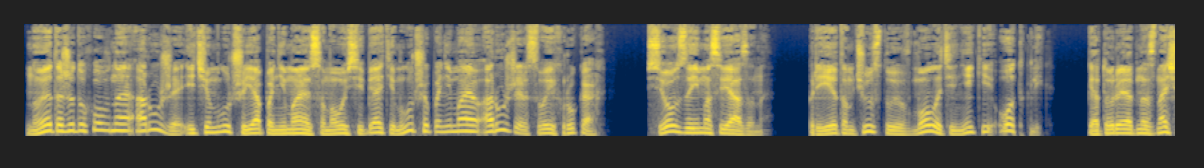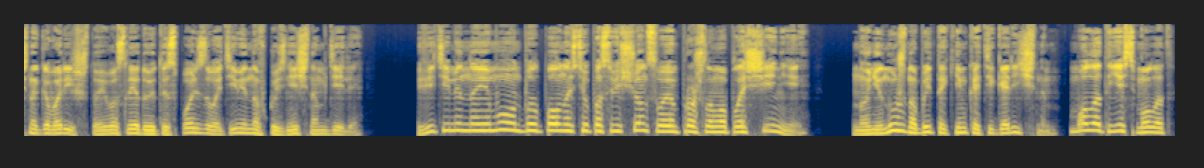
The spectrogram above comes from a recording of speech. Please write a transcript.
Но это же духовное оружие, и чем лучше я понимаю самого себя, тем лучше понимаю оружие в своих руках. Все взаимосвязано. При этом чувствую в молоте некий отклик, который однозначно говорит, что его следует использовать именно в кузнечном деле. Ведь именно ему он был полностью посвящен в своем прошлом воплощении, но не нужно быть таким категоричным. Молот есть молот.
